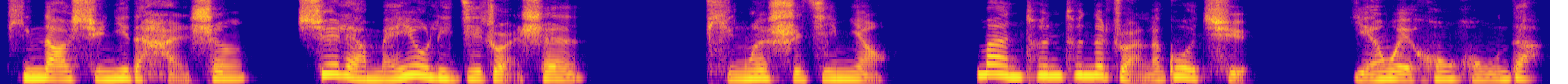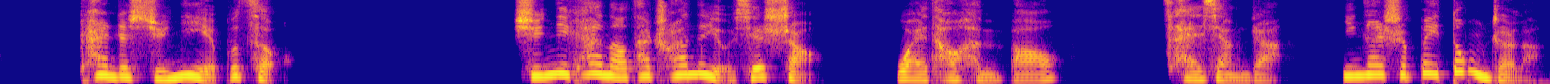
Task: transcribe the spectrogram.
听到徐逆的喊声，薛了没有立即转身，停了十几秒。慢吞吞的转了过去，眼尾红红的，看着许逆也不走。许逆看到他穿的有些少，外套很薄，猜想着应该是被冻着了。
